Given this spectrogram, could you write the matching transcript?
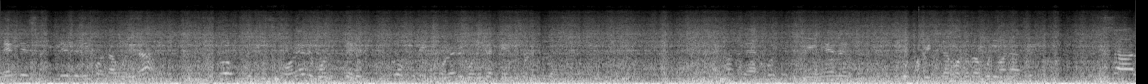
ট্রেনের যে স্পিডে যদি কথা বলি না পুরো ঝড়ের গতিতে পুরোপুরি ঝড়ের গতিতে ট্রেন চলে চলে যাচ্ছে। এখন দেখো যে ট্রেনের যে স্পিডটা কতটা পরিমাণে আছে বিশাল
